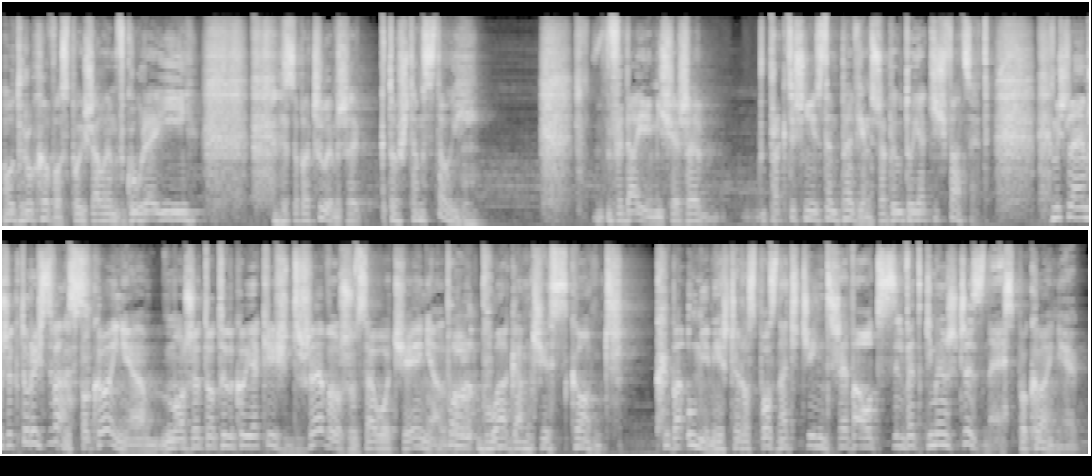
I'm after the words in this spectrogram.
Odruchowo spojrzałem w górę i zobaczyłem, że ktoś tam stoi. Wydaje mi się, że praktycznie jestem pewien, że był to jakiś facet. Myślałem, że któryś z was. Spokojnie, a może to tylko jakieś drzewo rzucało cień albo... Pol, błagam cię, skończ. Chyba umiem jeszcze rozpoznać cień drzewa od sylwetki mężczyzny. Spokojnie,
